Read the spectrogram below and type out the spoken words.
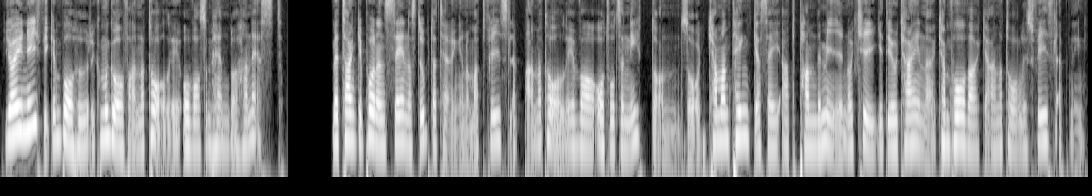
Jag är nyfiken på hur det kommer gå för Anatoly och vad som händer härnäst. Med tanke på den senaste uppdateringen om att frisläppa Anatoli var år 2019 så kan man tänka sig att pandemin och kriget i Ukraina kan påverka Anatolis frisläppning.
